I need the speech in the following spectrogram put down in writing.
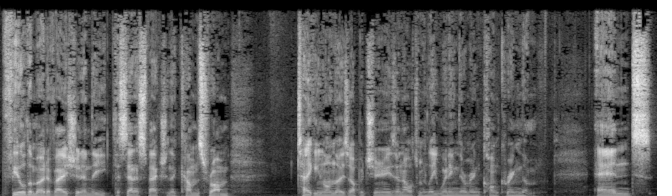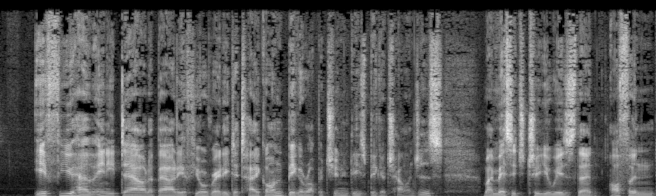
feel the motivation and the, the satisfaction that comes from taking on those opportunities and ultimately winning them and conquering them. And if you have any doubt about if you're ready to take on bigger opportunities, bigger challenges, my message to you is that often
